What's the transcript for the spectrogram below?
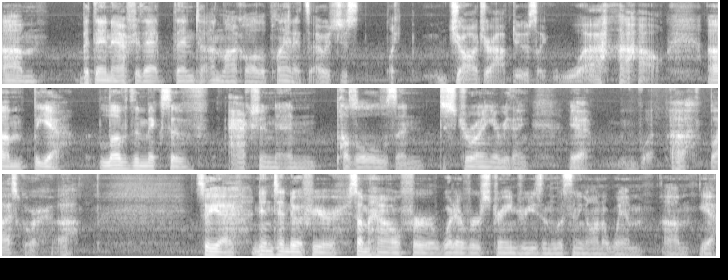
um, but then after that, then to unlock all the planets, I was just like jaw dropped. It was like wow. Um, but yeah, love the mix of action and puzzles and destroying everything. Yeah, ah, Blast Corps. Ah. So yeah, Nintendo, if you're somehow for whatever strange reason listening on a whim, um, yeah,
